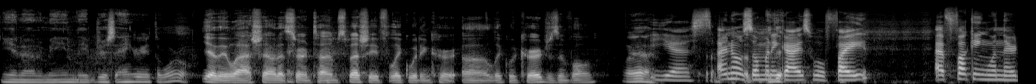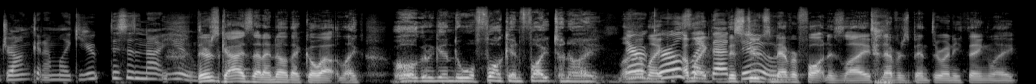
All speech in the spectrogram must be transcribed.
you know what I mean they're just angry at the world yeah, they lash out at certain times, especially if liquid and uh, liquid courage is involved. well, yeah Yes, I know so many guys will fight at fucking when they're drunk, and I'm like, you. This is not you. There's guys that I know that go out like, oh, I'm gonna get into a fucking fight tonight. Like, There are I'm like, girls I'm like like, that this dude's never fought in his life, never's been through anything. Like,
